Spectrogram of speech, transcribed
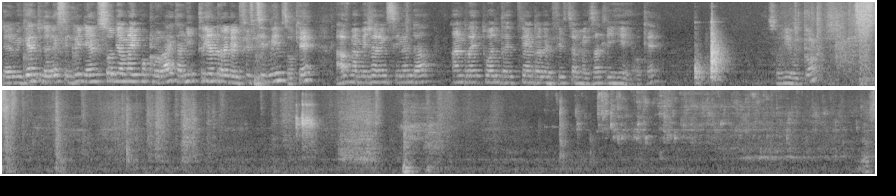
Then we get to the next ingredient, sodium hypochlorite. I need 350 mils, okay? I have my measuring cylinder, 100, 200, 350, I'm exactly here, okay? So here we go. That's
